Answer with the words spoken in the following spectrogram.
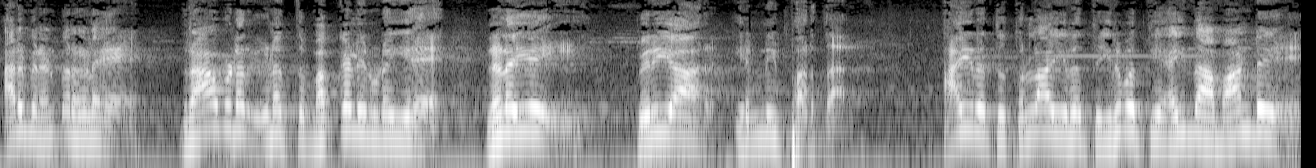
அருமை நண்பர்களே திராவிடர் இனத்து மக்களினுடைய நிலையை பெரியார் எண்ணி பார்த்தார். ஆயிரத்து தொள்ளாயிரத்து இருபத்தி ஐந்தாம் ஆண்டு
